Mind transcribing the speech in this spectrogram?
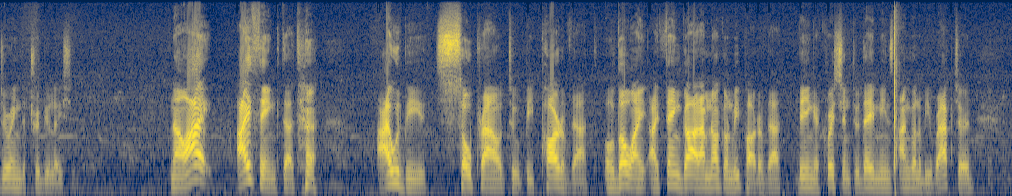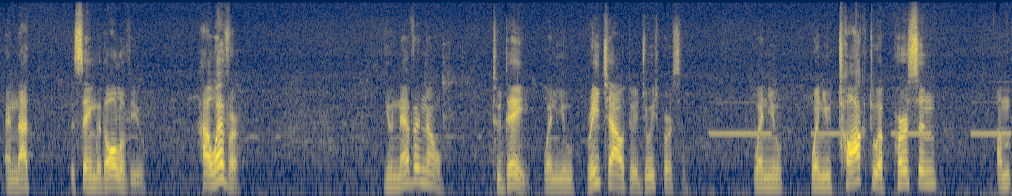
during the tribulation. Now, I, I think that I would be so proud to be part of that. Although I, I thank God I'm not going to be part of that. Being a Christian today means I'm going to be raptured, and that the same with all of you. However, you never know today when you reach out to a Jewish person, when you when you talk to a person, um,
